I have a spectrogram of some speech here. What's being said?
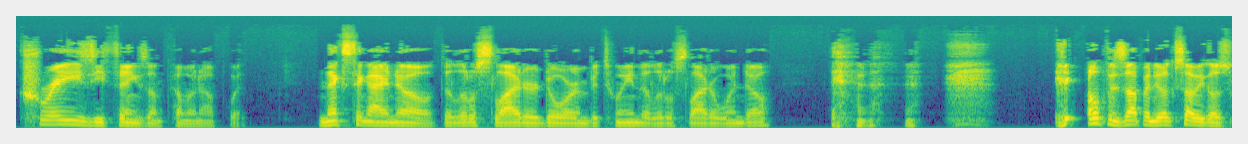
crazy things I'm coming up with. Next thing I know, the little slider door in between the little slider window, he opens up and he looks up. He goes,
